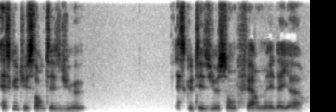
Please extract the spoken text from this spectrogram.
Est-ce que tu sens tes yeux? Est-ce que tes yeux sont fermés d'ailleurs?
